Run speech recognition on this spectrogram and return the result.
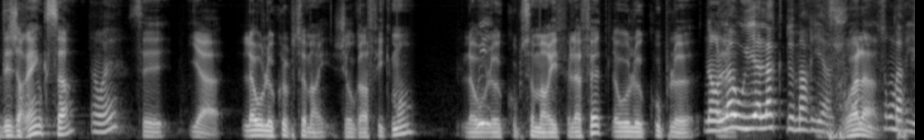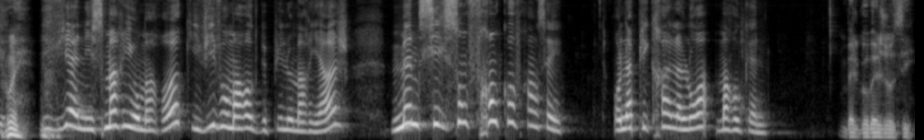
déjà rien que ça, ouais, c'est il y a là où le couple se marie géographiquement, là Oui. où le couple se marie fait la fête, là où le couple non, euh, là où il y a l'acte de mariage, voilà, ils sont mariés. Oui. Ils viennent, ils se marient au Maroc, ils vivent au Maroc depuis le mariage, même s'ils sont franco-français. On appliquera la loi marocaine. belgo-belge aussi.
